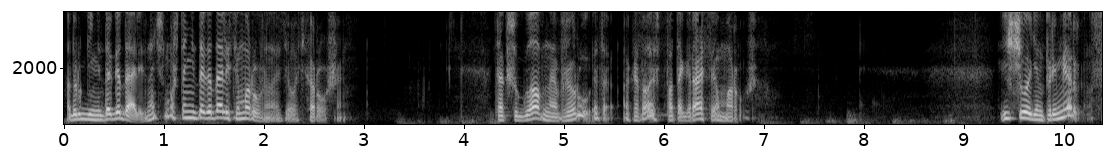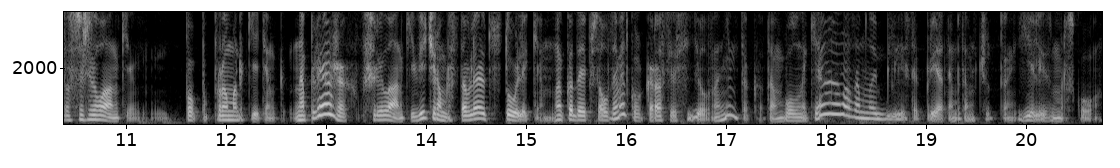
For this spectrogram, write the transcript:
а другие не догадались, значит, может, они догадались и мороженое сделать хорошее. Так что главное в жару это оказалась фотография мороженого. Еще один пример со Шри-Ланки про маркетинг. На пляжах в Шри-Ланке вечером расставляют столики. Но когда я писал заметку, как раз я сидел за ним, так а там волны океана за мной бились, так приятно, мы там что-то ели из морского.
